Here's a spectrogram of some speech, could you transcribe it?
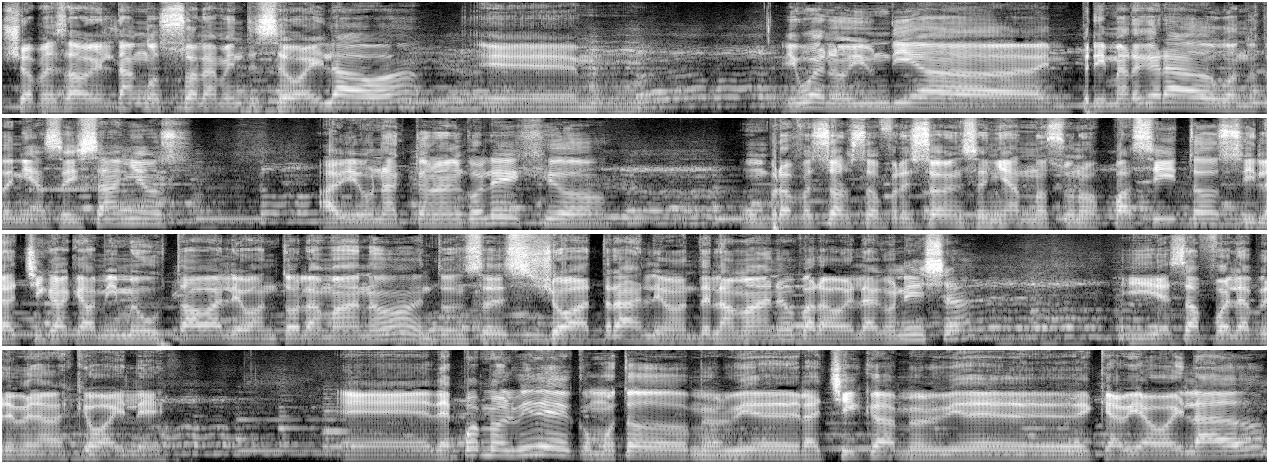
Yo pensaba que el tango solamente se bailaba. Eh, y bueno, y un día en primer grado, cuando tenía seis años, había un acto en el colegio, un profesor se ofreció a enseñarnos unos pasitos y la chica que a mí me gustaba levantó la mano, entonces yo atrás levanté la mano para bailar con ella y esa fue la primera vez que bailé. Eh, después me olvidé, como todo, me olvidé de la chica, me olvidé de, que había bailado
